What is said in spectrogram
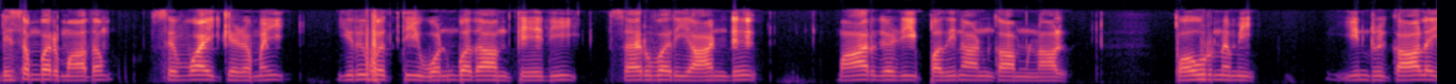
டிசம்பர் மாதம் செவ்வாய்க்கிழமை இருபத்தி ஒன்பதாம் தேதி சர்வரி ஆண்டு மார்கழி பதினான்காம் நாள் பௌர்ணமி இன்று காலை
